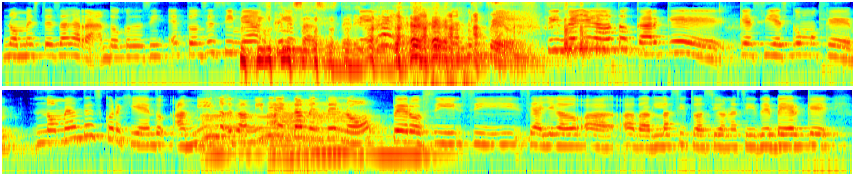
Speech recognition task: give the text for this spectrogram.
no me estés agarrando, cosas así. Entonces sí me ha... ¿Qué sí- les haces, sí me ha-. Sí me ha llegado a tocar que, que sí es como que no me andes corrigiendo. A mí, no- a mí directamente no, pero sí, sí se ha llegado a, a dar la situación así de ver que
